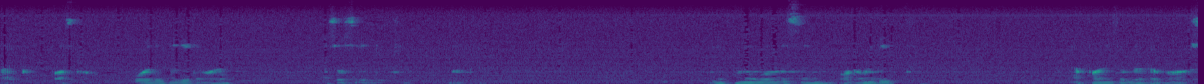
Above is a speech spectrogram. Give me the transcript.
রাইট ফার্স্ট পরে দেখি যেটা করে অ্যাসোসিয়েটেড এখানে বলতেছে automatic appearance of data bars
